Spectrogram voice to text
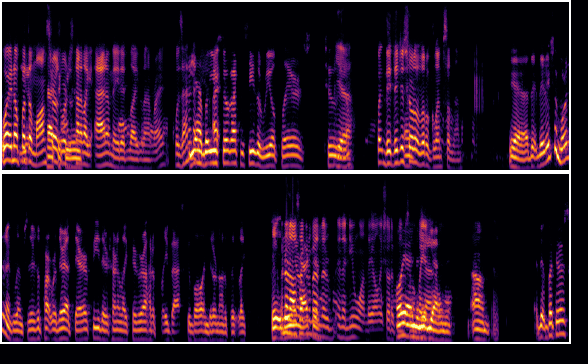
Wait, no, but the Monstars Patrick were just Ewing. kind of like animated like them, right? Was that an Yeah, but you I- still got to see the real players too. you yeah, know? but they they just And- showed a little glimpse of them. Yeah, they, they they show more than a glimpse. There's a part where they're at therapy. They're trying to like figure out how to play basketball, and they don't know how to play. Like, they, Oh, no, they no, I was talking about in the in the new one. They only showed a glimpse. Oh yeah, of, in the new, yeah, yeah, in the, um, but there's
